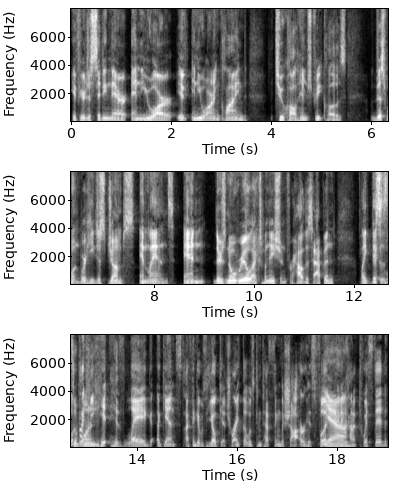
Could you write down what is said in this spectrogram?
if you're just sitting there and you are if and you are inclined to call him street clothes, this one where he just jumps and lands and there's no real explanation for how this happened. Like this it is the like one he hit his leg against. I think it was Jokic, right, that was contesting the shot, or his foot, and it kind of twisted.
